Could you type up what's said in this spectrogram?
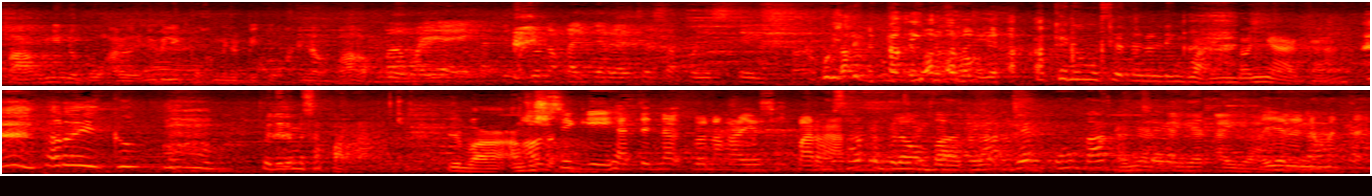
pang minuguan. Bibili po kami ng bitukin ng baboy. Mamaya hatid ko na kay Diretso sa police station. Huwag ka na magsalita ng lingwahe ng nyaga. Aray ko. Pwede naman sa para. Diba? Ang O sosya- sige, hatid na ko na kayo sa para. Masarap ang dalawang bata. Jen, kung bata Ayan, siya. ayan, ayan. Ayun na naman tayo.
